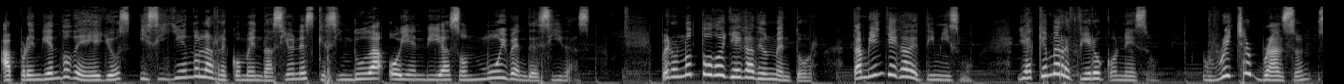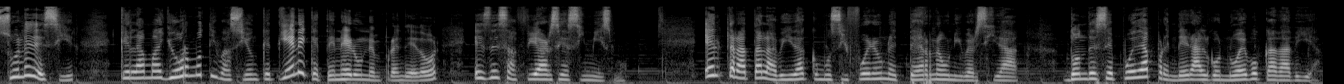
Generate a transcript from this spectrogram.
aprendiendo de ellos y siguiendo las recomendaciones que sin duda hoy en día son muy bendecidas. Pero no todo llega de un mentor, también llega de ti mismo. ¿Y a qué me refiero con eso? Richard Branson suele decir que la mayor motivación que tiene que tener un emprendedor es desafiarse a sí mismo. Él trata la vida como si fuera una eterna universidad, donde se puede aprender algo nuevo cada día.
